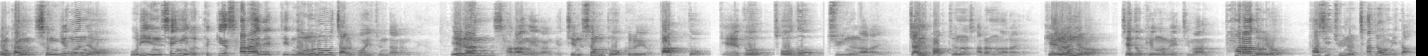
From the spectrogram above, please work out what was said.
그러니까 성경은요, 우리 인생이 어떻게 살아야 될지 너무너무 잘 보여준다는 거예요. 이런 사랑의 관계, 짐승도 그래요. 닭도, 개도, 소도 주인을 알아요. 자기 밥 주는 사람을 알아요. 개는요, 저도 경험했지만, 팔아도요, 다시 주인을 찾아옵니다.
